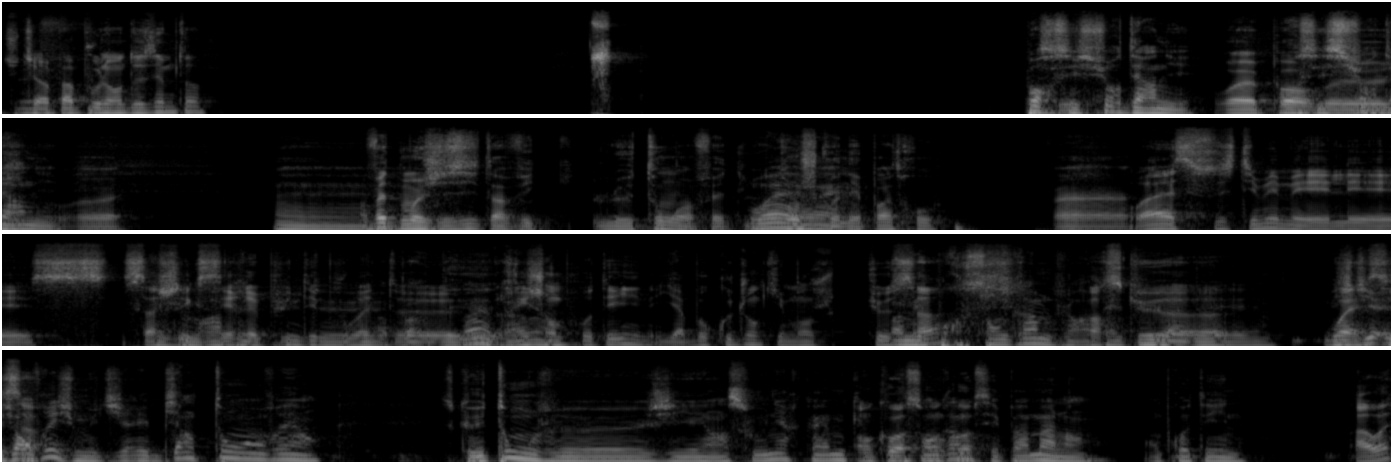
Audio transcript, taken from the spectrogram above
Tu dirais pas poulet en deuxième, toi? Porc, c'est sûr, dernier. Ouais, porc. c'est euh, sûr, je- dernier. ouais, ouais. Euh, En fait, moi, j'hésite avec le thon, en fait. Le Ouais, thon, je connais pas trop. Enfin, Ouais, c'est sous-estimé, mais les... sachez que c'est réputé pour être euh, bah riche ouais. en protéines. Il y a beaucoup de gens qui mangent que ouais, ça. mais pour 100 grammes, je parce que, plus, là, euh, des- Mais ouais, je dirais- c'est en vrai, je me dirais bien thon en vrai. hein. Parce que thon, je- j'ai un souvenir quand même que En pour quoi, 100 en grammes, c'est pas mal hein, en protéines, Ah ouais?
